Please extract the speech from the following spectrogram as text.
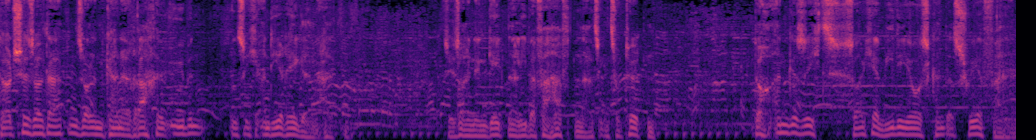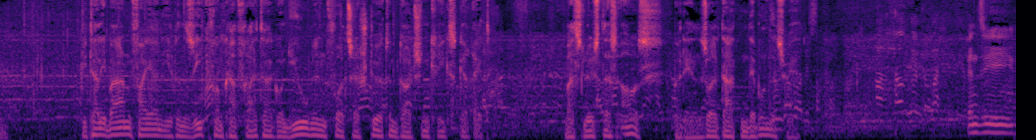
Deutsche Soldaten sollen keine Rache üben und sich an die Regeln halten. Sie sollen den Gegner lieber verhaften, als ihn zu töten. Doch angesichts solcher Videos kann das schwer fallen. Die Taliban feiern ihren Sieg vom Karfreitag und jubeln vor zerstörtem deutschen Kriegsgerät. Was löst das aus bei den Soldaten der Bundeswehr? Wenn Sie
